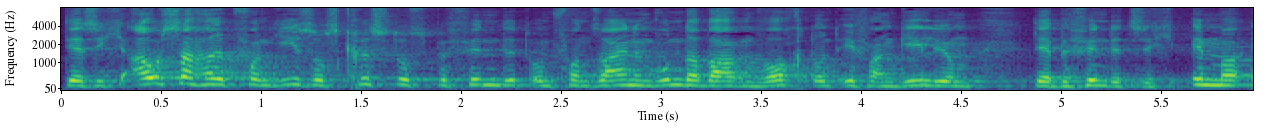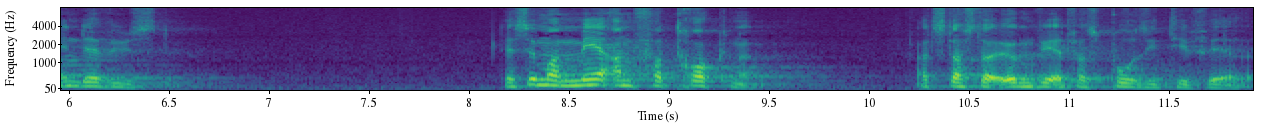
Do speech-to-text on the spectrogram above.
der sich außerhalb von Jesus Christus befindet und von seinem wunderbaren Wort und Evangelium, der befindet sich immer in der Wüste. Der ist immer mehr am Vertrocknen, als dass da irgendwie etwas positiv wäre.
